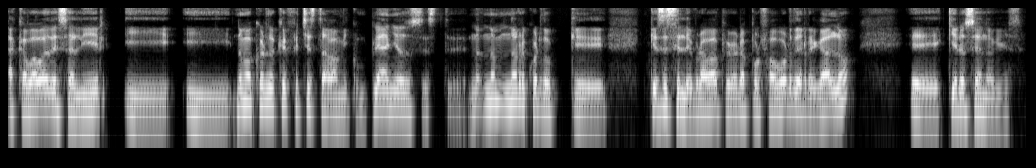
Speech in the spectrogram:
Acababa de salir y, y, no me acuerdo qué fecha estaba mi cumpleaños, este, no, no, no recuerdo qué, qué, se celebraba, pero era por favor de regalo, quiero Xenogears.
